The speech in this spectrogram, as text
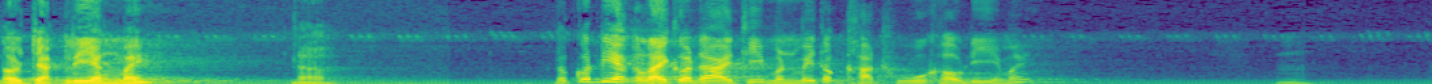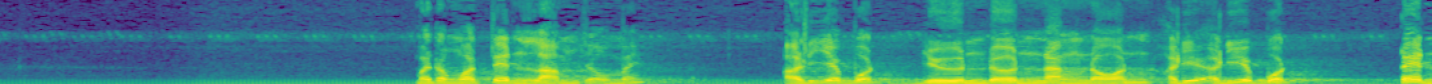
เราอยากเลี่ยงไหมนะแล้วก็เรียกอะไรก็ได้ที่มันไม่ต้องขัดหูเขาดีไหมไม่ต้องว่าเต้นลำจะเอาไหมอริยบทยืนเดินนั่งนอนอริอริยบทเต้น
